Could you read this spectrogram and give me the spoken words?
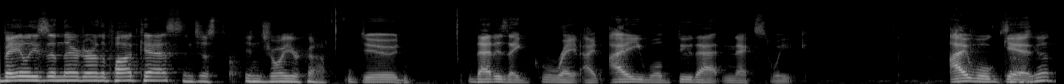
Bailey's in there during the podcast, and just enjoy your coffee. dude. That is a great. I I will do that next week. I will get good.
